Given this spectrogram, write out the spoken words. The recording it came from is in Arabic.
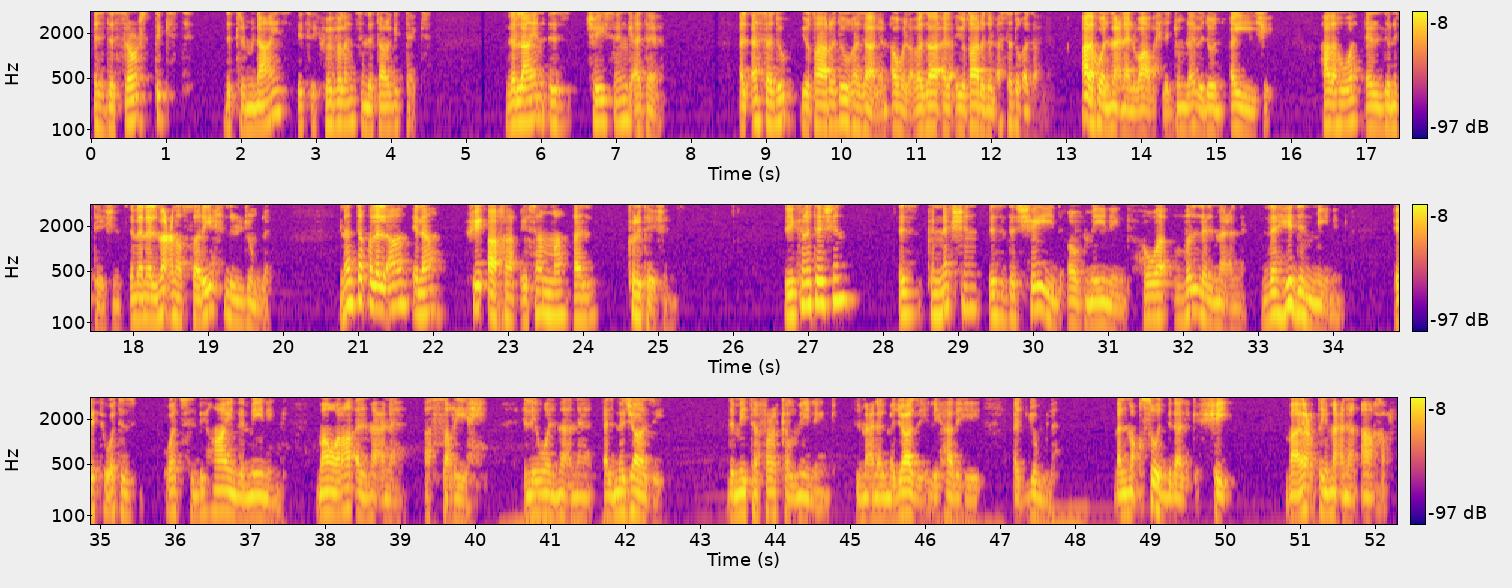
Is the source text determines its equivalence in the target text. The lion is chasing a deer. الأسد يطارد غزالا أو الغزال يطارد الأسد غزالا. هذا هو المعنى الواضح للجملة بدون أي شيء. هذا هو ال denotations إذا المعنى الصريح للجملة. ننتقل الآن إلى شيء آخر يسمى ال connotations The connotation is connection is the shade of meaning. هو ظل المعنى. The hidden meaning. It's what is what's behind the meaning. ما وراء المعنى. الصريح. اللي هو المعنى المجازي. The metaphorical meaning. المعنى المجازي لهذه الجملة. ما المقصود بذلك؟ الشيء ما يعطي معنى آخر.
